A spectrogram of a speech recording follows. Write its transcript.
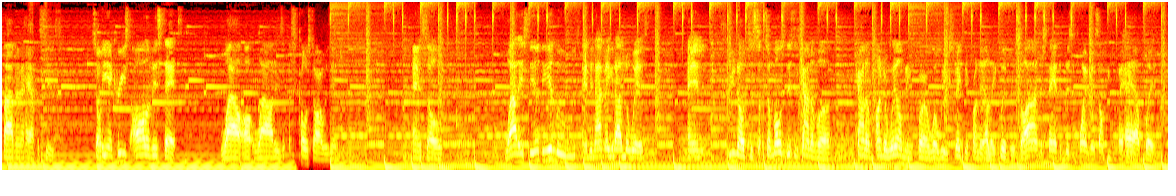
five and a half assists. So he increased all of his stats while uh, while his co-star was injured. And so while they still did lose and did not make it out of the West. And you know, to, to most, this is kind of a kind of underwhelming for what we expected from the LA Clippers. So I understand the disappointment some people may have, but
